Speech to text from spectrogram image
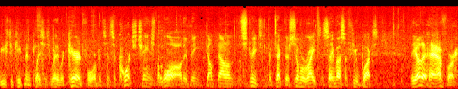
We used to keep them in places where they were cared for, but since the courts changed the law, they're being dumped out onto the streets to protect their civil rights and save us a few bucks. The other half are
